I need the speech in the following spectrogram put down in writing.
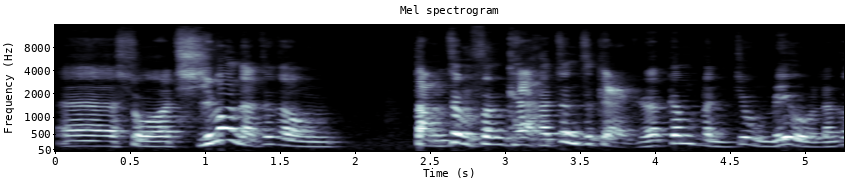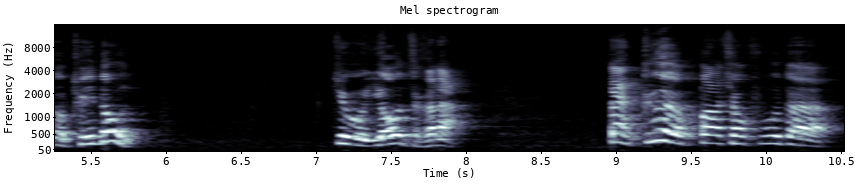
呃，所期望的这种党政分开和政治改革根本就没有能够推动，就夭折了。但戈尔巴乔夫的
